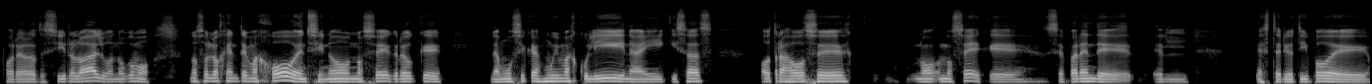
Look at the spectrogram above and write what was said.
por decirlo algo, ¿no? Como no solo gente más joven, sino, no sé, creo que la música es muy masculina y quizás otras voces, no, no sé, que separen de el estereotipo de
